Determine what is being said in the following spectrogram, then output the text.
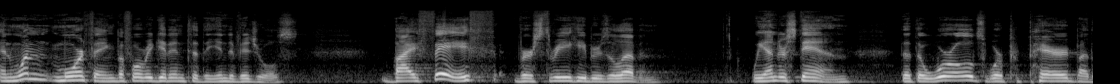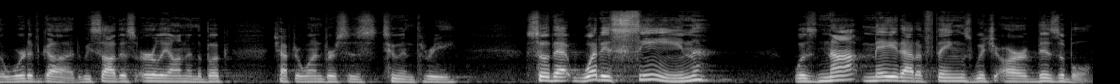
And one more thing before we get into the individuals. By faith, verse 3, Hebrews 11, we understand that the worlds were prepared by the word of God. We saw this early on in the book, chapter 1, verses 2 and 3. So that what is seen was not made out of things which are visible.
